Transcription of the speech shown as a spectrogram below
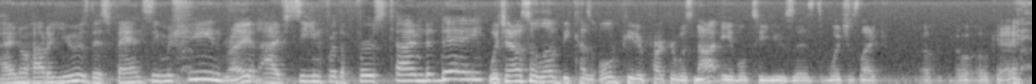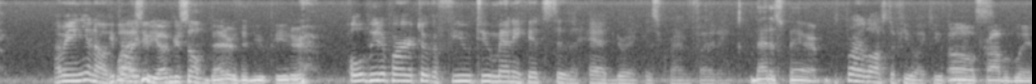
I know how to use this fancy machine Right. that I've seen for the first time today. Which I also love because old Peter Parker was not able to use this, which is like, oh, oh okay. I mean, you know, he Why is your younger self better than you, Peter? old Peter Parker took a few too many hits to the head during his crime fighting. That is fair. He's probably lost a few IQ points. Oh, probably.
